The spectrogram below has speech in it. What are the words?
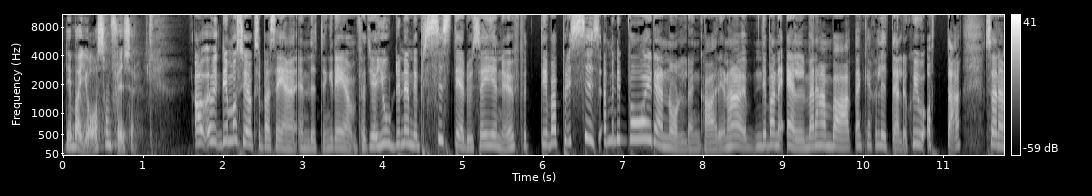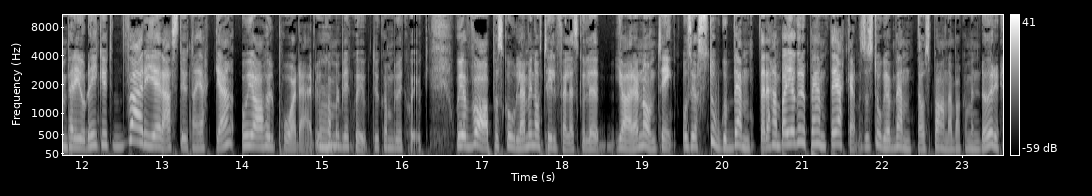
det är bara jag som fryser. Ja, det måste jag också bara säga en liten grej om. För jag gjorde nämligen precis det du säger nu. För det var precis, ja men det var i den åldern Karin. Han, det var när Elmer, han var han kanske lite äldre, sju, åtta. Så hade han period, han gick ut varje rast utan jacka. Och jag höll på där, du kommer bli sjuk, du kommer bli sjuk. Och jag var på skolan vid något tillfälle, skulle göra någonting. Och så jag stod och väntade. Han bara, jag går upp och hämtar jackan. Och så stod jag och väntade och spanade bakom en dörr.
